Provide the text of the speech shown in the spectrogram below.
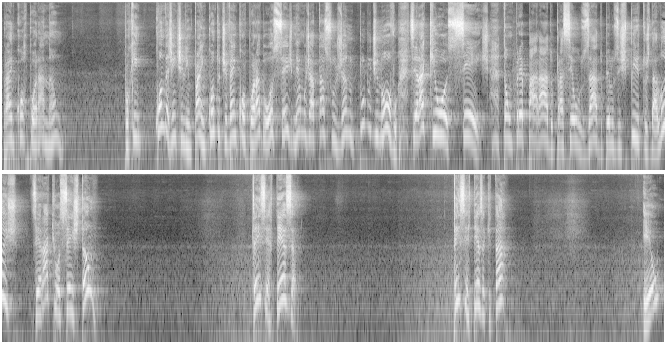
para incorporar, não. Porque quando a gente limpar, enquanto tiver incorporado, vocês mesmo já está sujando tudo de novo. Será que vocês estão preparados para ser usados pelos espíritos da luz? Será que vocês estão? Tem certeza? Tem certeza que tá? Eu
